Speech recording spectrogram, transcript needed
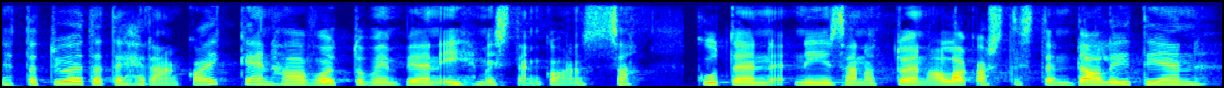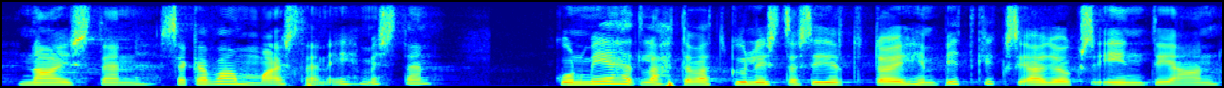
että työtä tehdään kaikkein haavoittuvimpien ihmisten kanssa, kuten niin sanottujen alakastisten dalitien, naisten sekä vammaisten ihmisten. Kun miehet lähtevät kylistä siirtotöihin pitkiksi ajoiksi Intiaan,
